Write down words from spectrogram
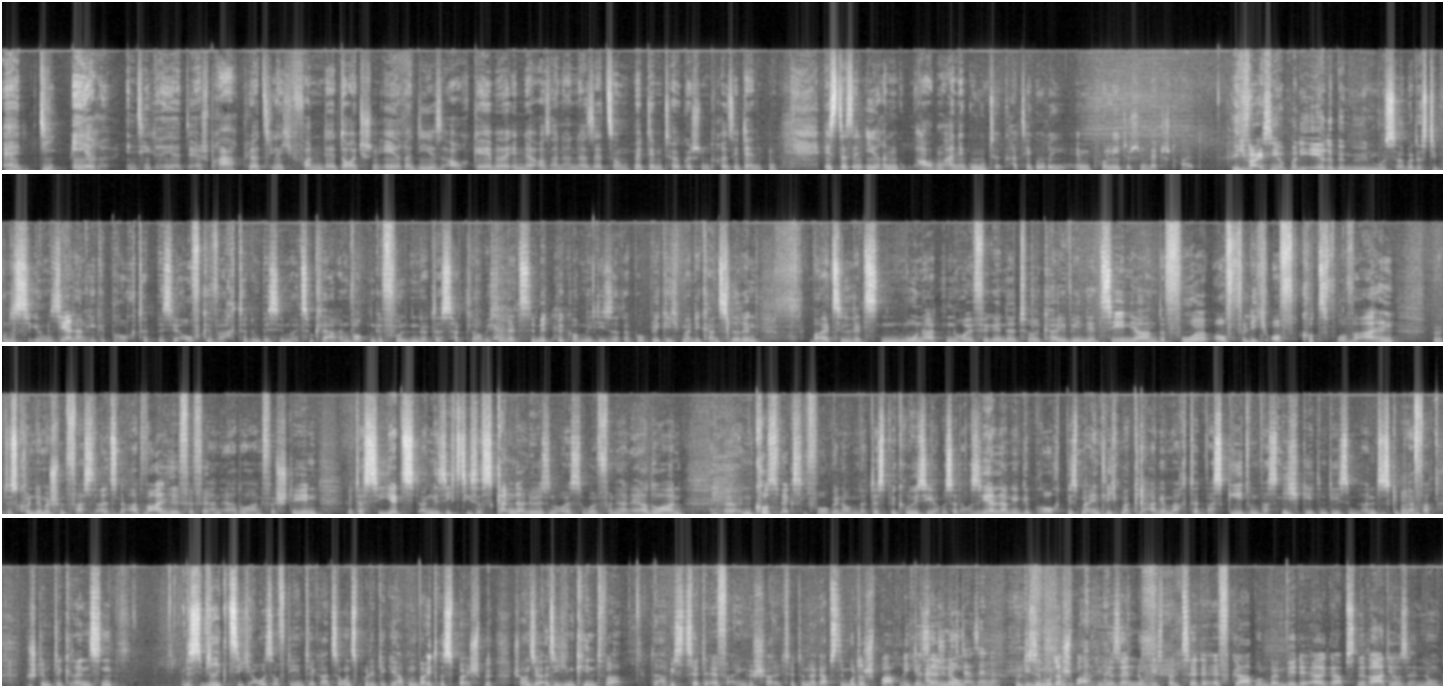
äh, die Ehre integriert. Er sprach plötzlich von der deutschen Ehre, die es auch gäbe in der Auseinandersetzung mit dem türkischen Präsidenten. Ist das in Ihren Augen eine gute Kategorie im politischen Wettstreit? Ich weiß nicht, ob man die Ehre bemühen muss, aber dass die Bundesregierung sehr lange gebraucht hat, bis sie aufgewacht hat und bis sie mal zu klaren Worten gefunden hat, das hat, glaube ich, der Letzte mitbekommen in dieser Republik. Ich meine, die Kanzlerin war jetzt in den letzten Monaten häufiger in der Türkei wie in den zehn Jahren davor, auffällig oft kurz vor Wahlen. Das konnte man schon fast als eine Art Wahlhilfe für Herrn Erdogan verstehen, dass sie jetzt angesichts dieser skandalösen Äußerungen von Herrn Erdogan äh, einen Kurswechsel vorgenommen hat. Das begrüße ich, aber es hat auch sehr lange gebraucht, bis man endlich mal klargemacht hat, was geht und was nicht geht in diesem Land. Es gibt mhm. einfach bestimmte Grenzen. Das wirkt sich aus auf die Integrationspolitik. Ich habe ein weiteres Beispiel. Schauen Sie, als ich ein Kind war, da habe ich das ZDF eingeschaltet und da gab es eine muttersprachliche Kein Sendung. Und diese muttersprachliche Sendung, die es beim ZDF gab und beim WDR gab es eine Radiosendung.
